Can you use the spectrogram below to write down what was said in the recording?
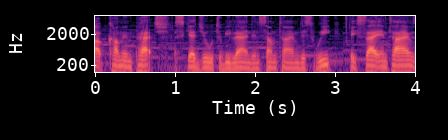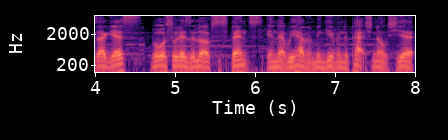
upcoming patch, scheduled to be landing sometime this week. Exciting times, I guess, but also there's a lot of suspense in that we haven't been given the patch notes yet.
